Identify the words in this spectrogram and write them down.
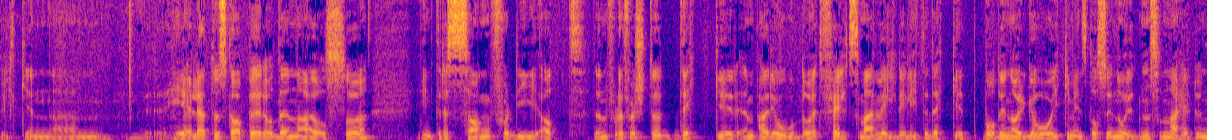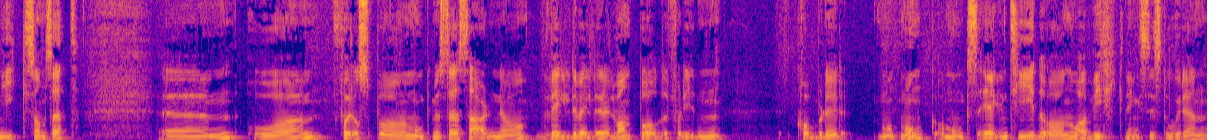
hvilken uh, helhet du skaper. Og den er jo også interessant fordi at den for det første dekker en periode og et felt som er veldig lite dekket både i Norge og ikke minst også i Norden. Så den er helt unik sånn sett. Uh, og for oss på Munch-museet så er den jo veldig, veldig relevant, både fordi den kobler mot Munch og Munchs egen tid og noe av virkningshistorien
